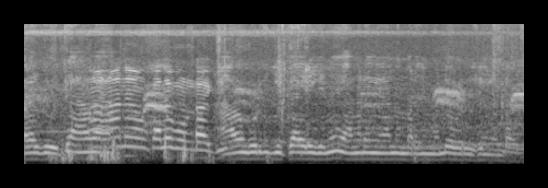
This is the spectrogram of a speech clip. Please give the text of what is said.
ഇളക്കി വിട്ട് ആന കലമുണ്ടാക്കി അവൻ കുടിച്ച് ചിക്കായിരിക്കുന്നു അങ്ങനെ ഇങ്ങനെയാണെന്നും പറഞ്ഞുകൊണ്ട് ഒരു വിഷയങ്ങളുണ്ടാവും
